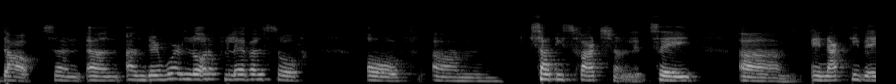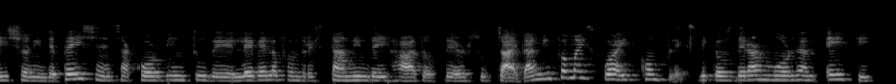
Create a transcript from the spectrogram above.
doubts, and and and there were a lot of levels of of um, satisfaction, let's say, um, and activation in the patients according to the level of understanding they had of their subtype. And lymphoma is quite complex because there are more than 80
